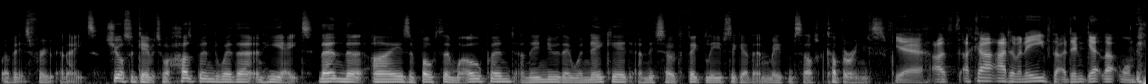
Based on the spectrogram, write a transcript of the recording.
of its fruit and ate. She also gave it to her husband with her, and he ate. Then the eyes of both of them were opened, and they knew they were naked, and they sewed fig leaves together and made themselves coverings. Yeah, I've, I can't Adam and Eve that I didn't get that one.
